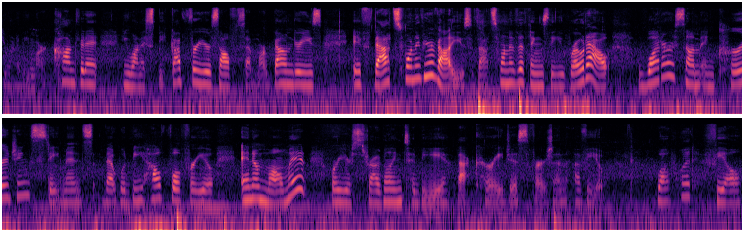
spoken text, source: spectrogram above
you want to be more confident, you want to speak up for yourself, set more boundaries. If that's one of your values, if that's one of the things that you wrote out, what are some encouraging statements that would be helpful for you in a moment where you're struggling to be that courageous version of you? What would feel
